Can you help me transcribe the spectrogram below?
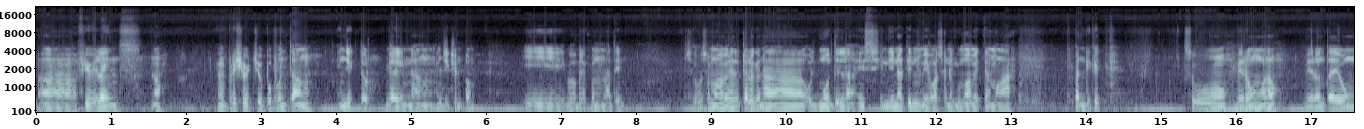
ah, fuel lines no? Yung pressure tube papuntang injector galing ng injection pump ibabalik muna natin. So sa mga ganito talaga na old model na is hindi natin may iwasan gumamit ng mga pandikit. So merong ano meron tayong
